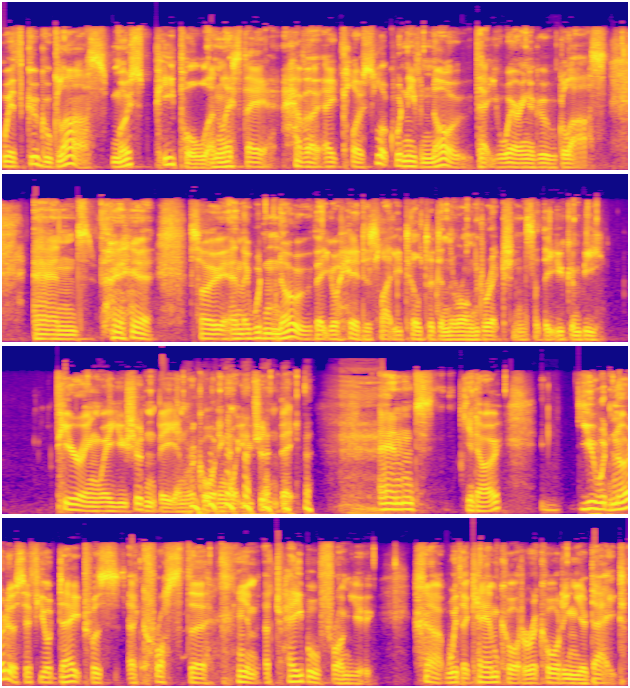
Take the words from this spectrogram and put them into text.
With Google Glass, most people, unless they have a, a close look, wouldn't even know that you're wearing a Google Glass. And so, and they wouldn't know that your head is slightly tilted in the wrong direction so that you can be peering where you shouldn't be and recording what you shouldn't be. And, you know, you would notice if your date was across the you know, a table from you uh, with a camcorder recording your date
